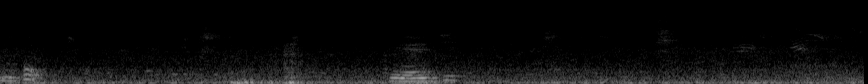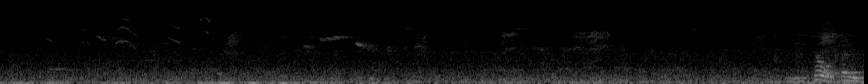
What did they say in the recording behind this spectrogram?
吕布。年纪。宇宙分解。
